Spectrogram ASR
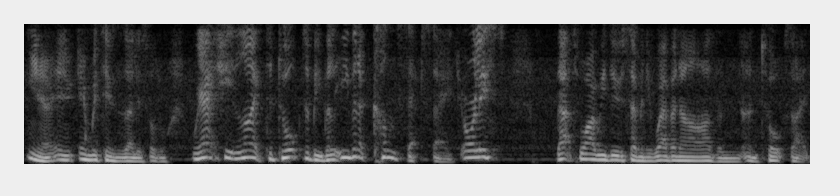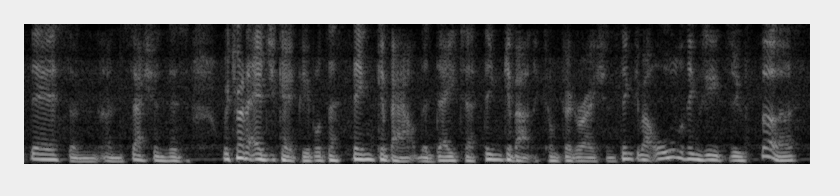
you know, in, in with teams as early as possible. We actually like to talk to people even at concept stage, or at least that's why we do so many webinars and, and talks like this and, and sessions. Is we're trying to educate people to think about the data, think about the configurations, think about all the things you need to do first,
